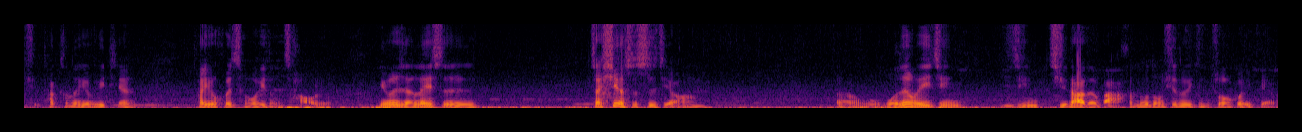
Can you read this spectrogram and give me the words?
西，它可能有一天，它又会成为一种潮流，因为人类是在现实世界啊，呃，我我认为已经已经极大的把很多东西都已经做过一遍了。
